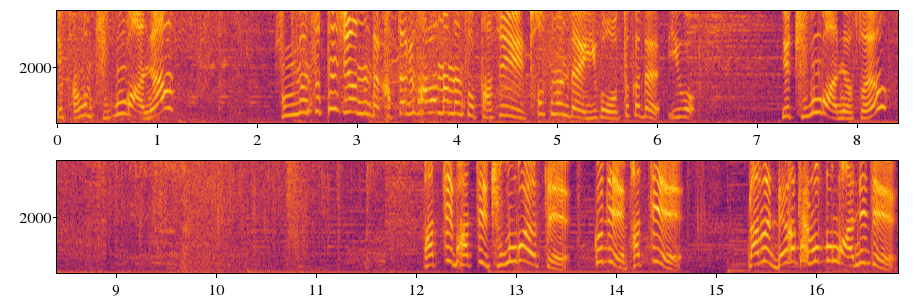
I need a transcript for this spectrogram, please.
얘 방금 죽은 거 아니야? 죽는 스탯이었는데 갑자기 살아나면서 다시 쳤는데 이거 어떻게 돼? 이거 얘 죽은 거 아니었어요? 봤지 봤지. 죽은 거였지. 그지? 봤지? 나면 내가 잘못 본 거 아니지?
